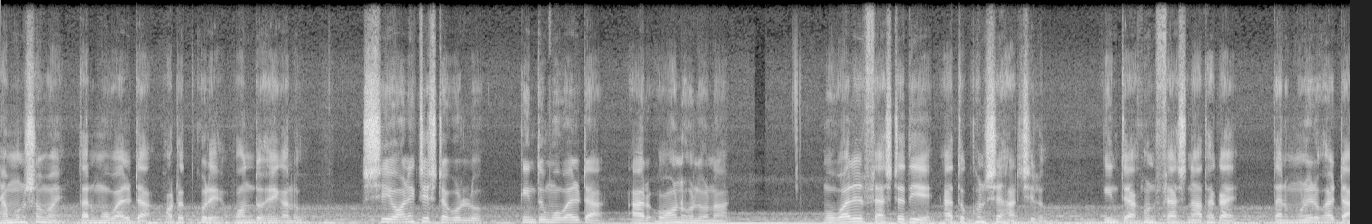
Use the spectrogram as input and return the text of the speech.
এমন সময় তার মোবাইলটা হঠাৎ করে বন্ধ হয়ে গেল। সে অনেক চেষ্টা করল, কিন্তু মোবাইলটা আর অন হলো না। মোবাইলের ফ্ল্যাশটা দিয়ে এতক্ষণ সে হাঁটছিল, কিন্তু এখন ফ্ল্যাশ না থাকায় তার মনের ভয়টা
